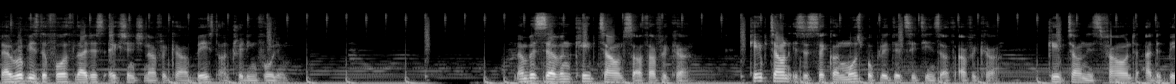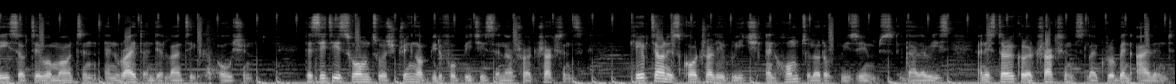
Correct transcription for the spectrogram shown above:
Nairobi is the fourth largest exchange in Africa based on trading volume. Number 7. Cape Town, South Africa Cape Town is the second most populated city in South Africa. Cape Town is found at the base of Table Mountain and right on the Atlantic Ocean. The city is home to a string of beautiful beaches and natural attractions. Cape Town is culturally rich and home to a lot of museums, galleries, and historical attractions like Robben Island,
